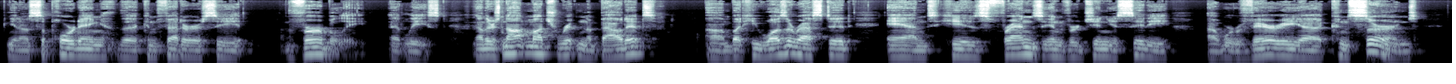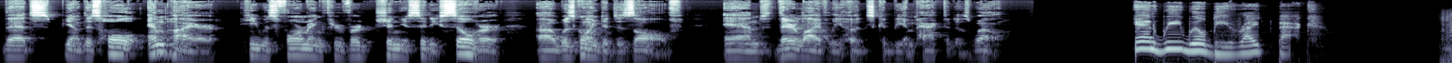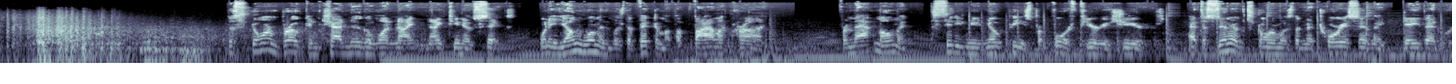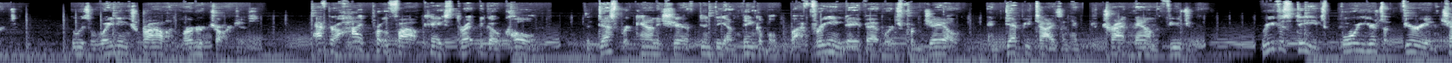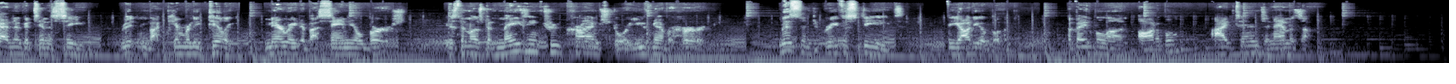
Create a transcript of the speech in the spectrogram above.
you know, supporting the Confederacy verbally, at least. Now, there's not much written about it, um, but he was arrested, and his friends in Virginia City uh, were very uh, concerned that you know this whole empire he was forming through Virginia City Silver uh, was going to dissolve, and their livelihoods could be impacted as well. And we will be right back. The storm broke in Chattanooga one night in 1906 when a young woman was the victim of a violent crime. From that moment, the city knew no peace for four furious years. At the center of the storm was the notorious inmate Dave Edwards, who was awaiting trial on murder charges. After a high profile case threatened to go cold, the desperate county sheriff did the unthinkable by freeing Dave Edwards from jail and deputizing him to track down the fugitive. Grievous Deeds Four Years of Fury in Chattanooga, Tennessee, written by Kimberly Tilley, narrated by Samuel Burse, is the most amazing true crime story you've never heard. Listen to Grievous Deeds, the audiobook, available on Audible, iTunes, and Amazon.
